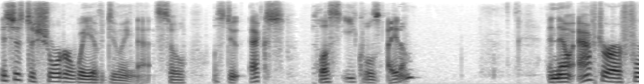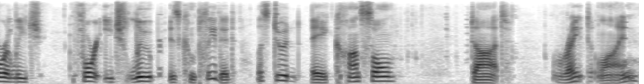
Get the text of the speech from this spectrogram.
it's just a shorter way of doing that. So let's do x plus equals item. And now after our for each, for each loop is completed, let's do a console dot write line.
